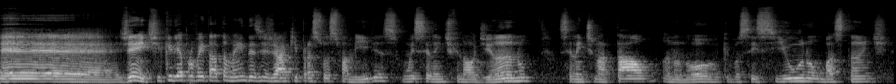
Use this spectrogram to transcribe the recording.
É... Gente, queria aproveitar também e desejar aqui para suas famílias um excelente final de ano, excelente Natal, Ano Novo, que vocês se unam bastante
